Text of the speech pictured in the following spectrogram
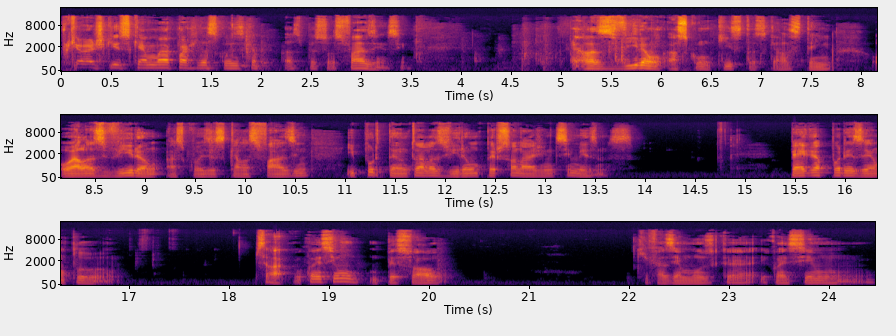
Porque eu acho que isso que é a maior parte das coisas que as pessoas fazem, assim. Elas viram as conquistas que elas têm, ou elas viram as coisas que elas fazem, e portanto elas viram um personagem de si mesmas. Pega, por exemplo, sei lá, eu conheci um, pessoal que fazia música e conheci um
